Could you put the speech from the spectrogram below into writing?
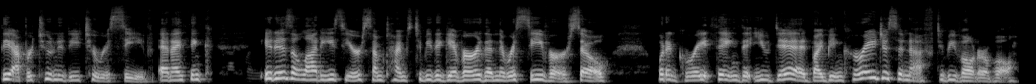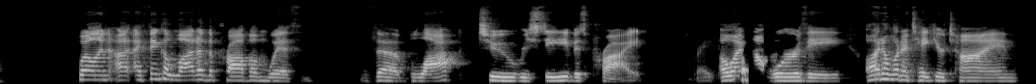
the opportunity to receive. And i think it is a lot easier sometimes to be the giver than the receiver. So what a great thing that you did by being courageous enough to be vulnerable. Well and i think a lot of the problem with the block to receive is pride. Right. Oh, I'm not worthy. Oh, I don't want to take your time.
